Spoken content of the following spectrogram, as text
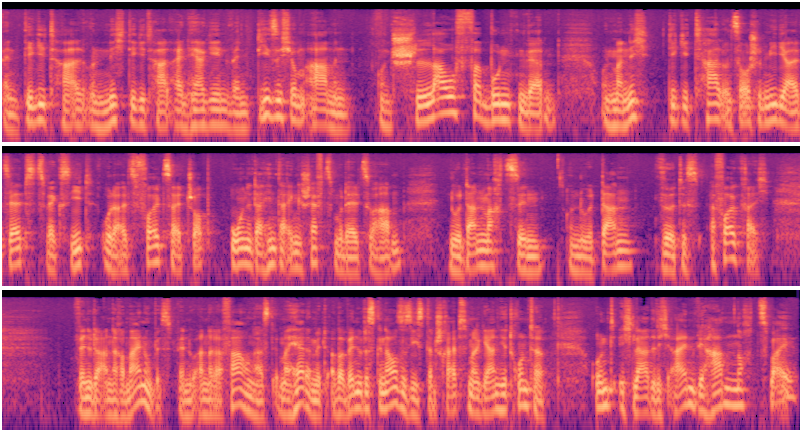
wenn digital und nicht digital einhergehen, wenn die sich umarmen und schlau verbunden werden und man nicht digital und Social Media als Selbstzweck sieht oder als Vollzeitjob, ohne dahinter ein Geschäftsmodell zu haben, nur dann macht es Sinn und nur dann wird es erfolgreich. Wenn du da anderer Meinung bist, wenn du andere Erfahrungen hast, immer her damit. Aber wenn du das genauso siehst, dann schreib es mal gern hier drunter. Und ich lade dich ein. Wir haben noch zwei,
